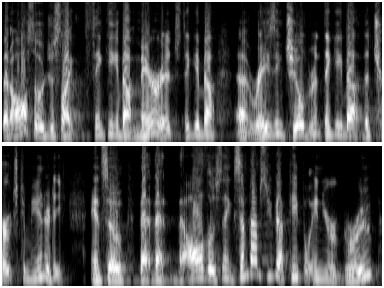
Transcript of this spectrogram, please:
but also just like thinking about marriage, thinking about uh, raising children, thinking about the church community. And so that, that, all those things. Sometimes you've got people in your group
